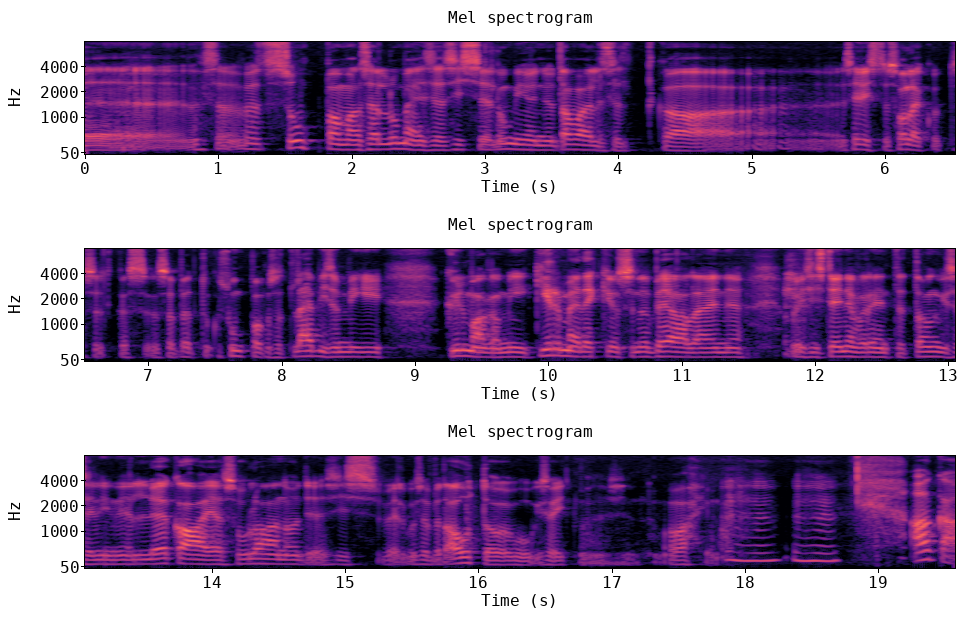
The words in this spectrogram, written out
noh, sa pead sumpama seal lumes ja siis see lumi on ju tavaliselt ka äh, sellistes olekutes, et kas sa pead nagu sumpama sealt läbi, see on mingi külmaga mingi kirme tekkinud sinna peale, onju. või siis teine variant, et ongi selline löga ja sulanud ja siis veel, kui sa pead autoga kuhugi sõitma, oh jumal. mm. -hmm. aga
